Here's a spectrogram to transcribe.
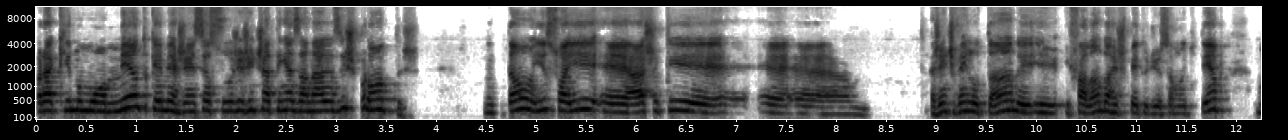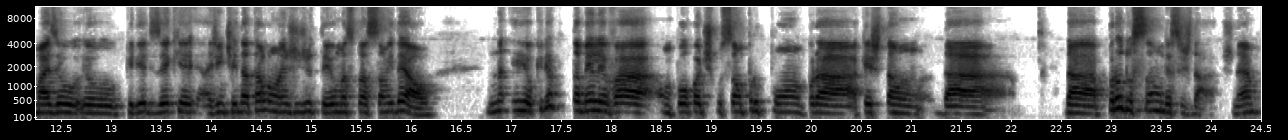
para que no momento que a emergência surge, a gente já tenha as análises prontas. Então, isso aí, é, acho que é, é, a gente vem lutando e, e, falando a respeito disso há muito tempo, mas eu, eu queria dizer que a gente ainda está longe de ter uma situação ideal. Eu queria também levar um pouco a discussão para a questão da, da produção desses dados. Né?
